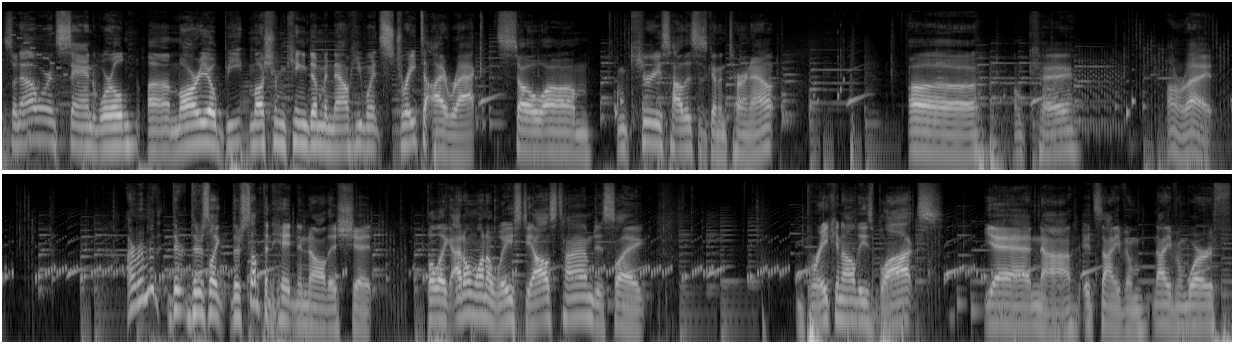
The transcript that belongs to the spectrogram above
So now we're in Sand World. Uh, Mario beat Mushroom Kingdom and now he went straight to Iraq. So, um, I'm curious how this is gonna turn out. Uh, okay. Alright. I remember th there, there's like, there's something hidden in all this shit. But like, I don't want to waste y'all's time just like, breaking all these blocks. Yeah, nah, it's not even, not even worth.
